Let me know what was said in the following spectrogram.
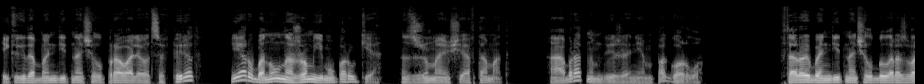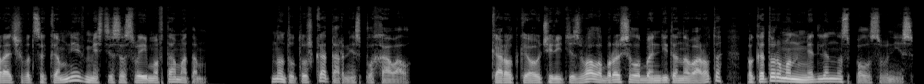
И когда бандит начал проваливаться вперед, я рубанул ножом ему по руке, сжимающий автомат, а обратным движением — по горлу. Второй бандит начал было разворачиваться ко мне вместе со своим автоматом, но тут уж Катар не сплоховал. Короткая очередь из вала бросила бандита на ворота, по которым он медленно сполз вниз.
